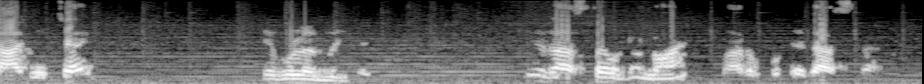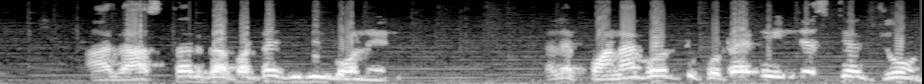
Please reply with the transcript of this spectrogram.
কাজও চাই ডেভেলপমেন্টের রাস্তা ওটা নয়, বারো ফুটের রাস্তা। আর রাস্তার ব্যাপারটা যদি বলেন, তাহলে পানাগড় গোটা একটা ইন্ডাস্ট্রিয়াল জোন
